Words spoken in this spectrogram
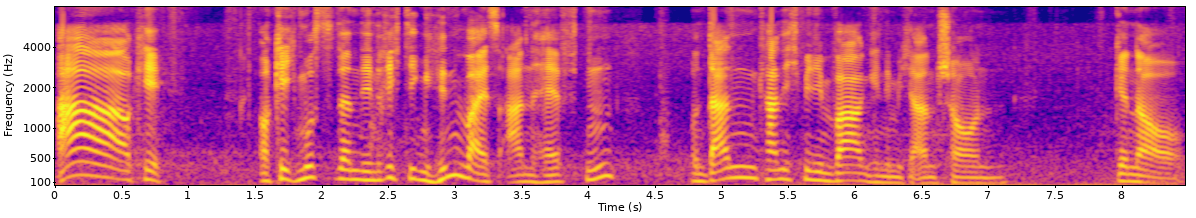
Ah, okay. Okay, ich musste dann den richtigen Hinweis anheften. Und dann kann ich mir den Wagen hier nämlich anschauen. Genau.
